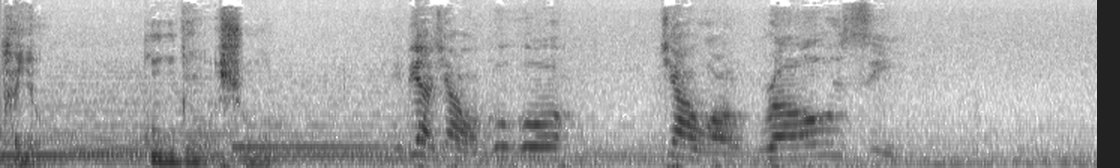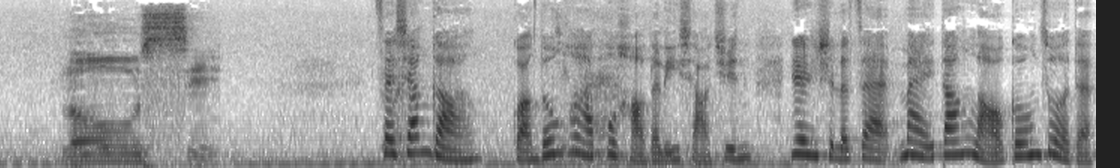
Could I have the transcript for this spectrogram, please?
还有，姑姑跟我说，你不要叫我姑姑，叫我 Rosie。Rosie。在香港，广东话不好的李小军认识了在麦当劳工作的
